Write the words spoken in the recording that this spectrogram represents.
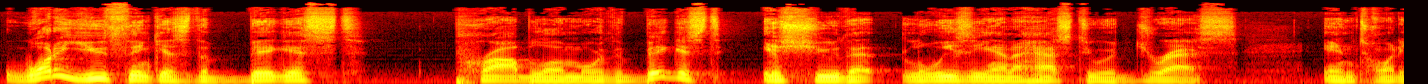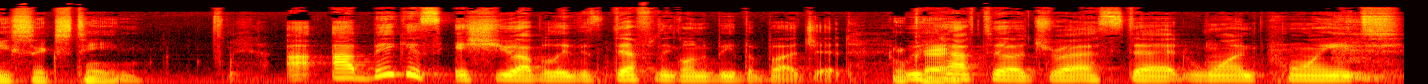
What do you think is the biggest problem or the biggest issue that Louisiana has to address in 2016? Our- biggest issue, I believe, is definitely going to be the budget. We have to address that one point,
